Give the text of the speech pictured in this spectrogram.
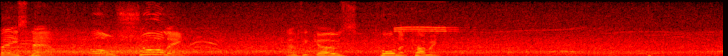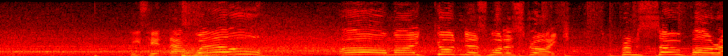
Space now. Oh, surely. Out it goes. Corner coming. He's hit that well. Oh, my goodness, what a strike. From so far out.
